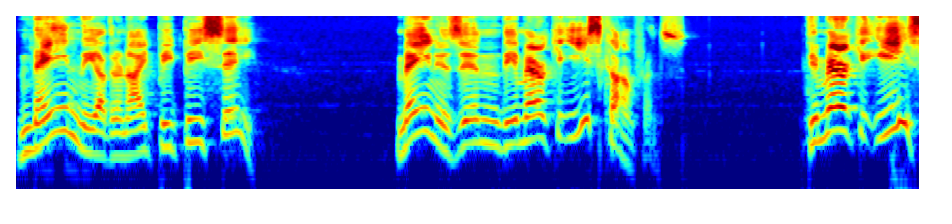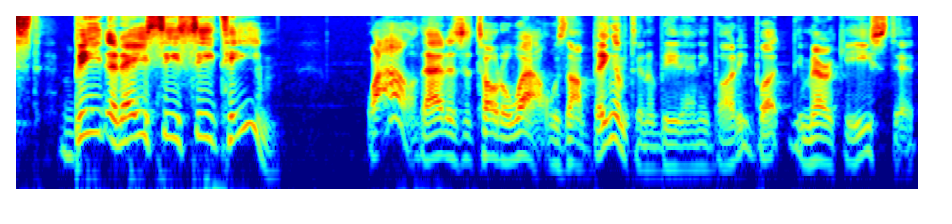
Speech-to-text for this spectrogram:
Maine the other night beat BC. Maine is in the America East Conference. The America East beat an ACC team. Wow, that is a total wow. It was not Binghamton who beat anybody, but the America East did.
